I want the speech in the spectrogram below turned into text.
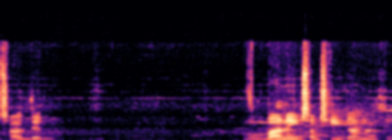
saddle. Bumaba na yung isang siga natin.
